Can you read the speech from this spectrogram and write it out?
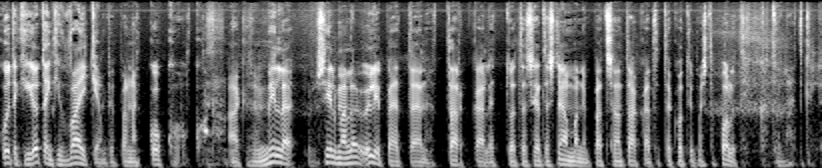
kuitenkin jotenkin vaikeampi panna kokoon kuin aikaisemmin. Millä silmällä ylipäätään tarkkailet tuota sieltä Snellmanin patsaan takaa tätä kotimaista politiikkaa tällä hetkellä?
